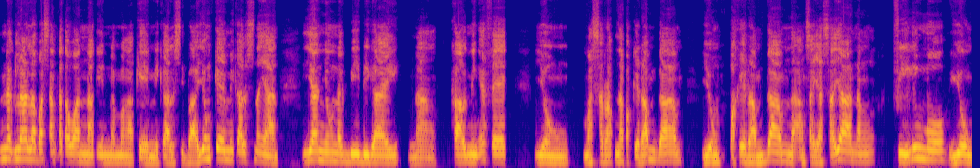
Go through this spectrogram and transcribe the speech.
naglalabas ang katawan natin ng mga chemicals, di ba? Yung chemicals na yan, yan yung nagbibigay ng calming effect, yung masarap na pakiramdam, yung pakiramdam na ang saya-saya ng feeling mo, yung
